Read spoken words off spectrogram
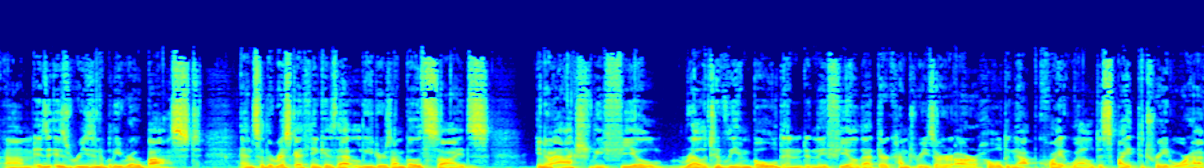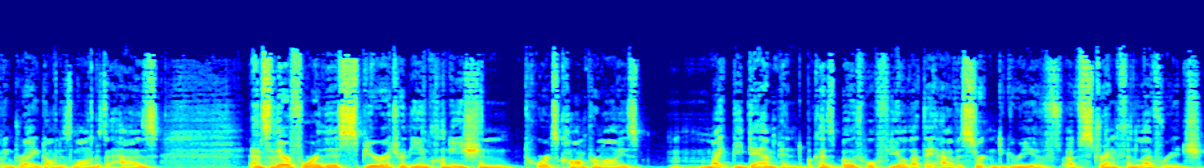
um, is, is reasonably robust. And so the risk, I think, is that leaders on both sides you know, actually feel relatively emboldened and they feel that their countries are, are holding up quite well despite the trade war having dragged on as long as it has. And so, therefore, the spirit or the inclination towards compromise might be dampened because both will feel that they have a certain degree of, of strength and leverage.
